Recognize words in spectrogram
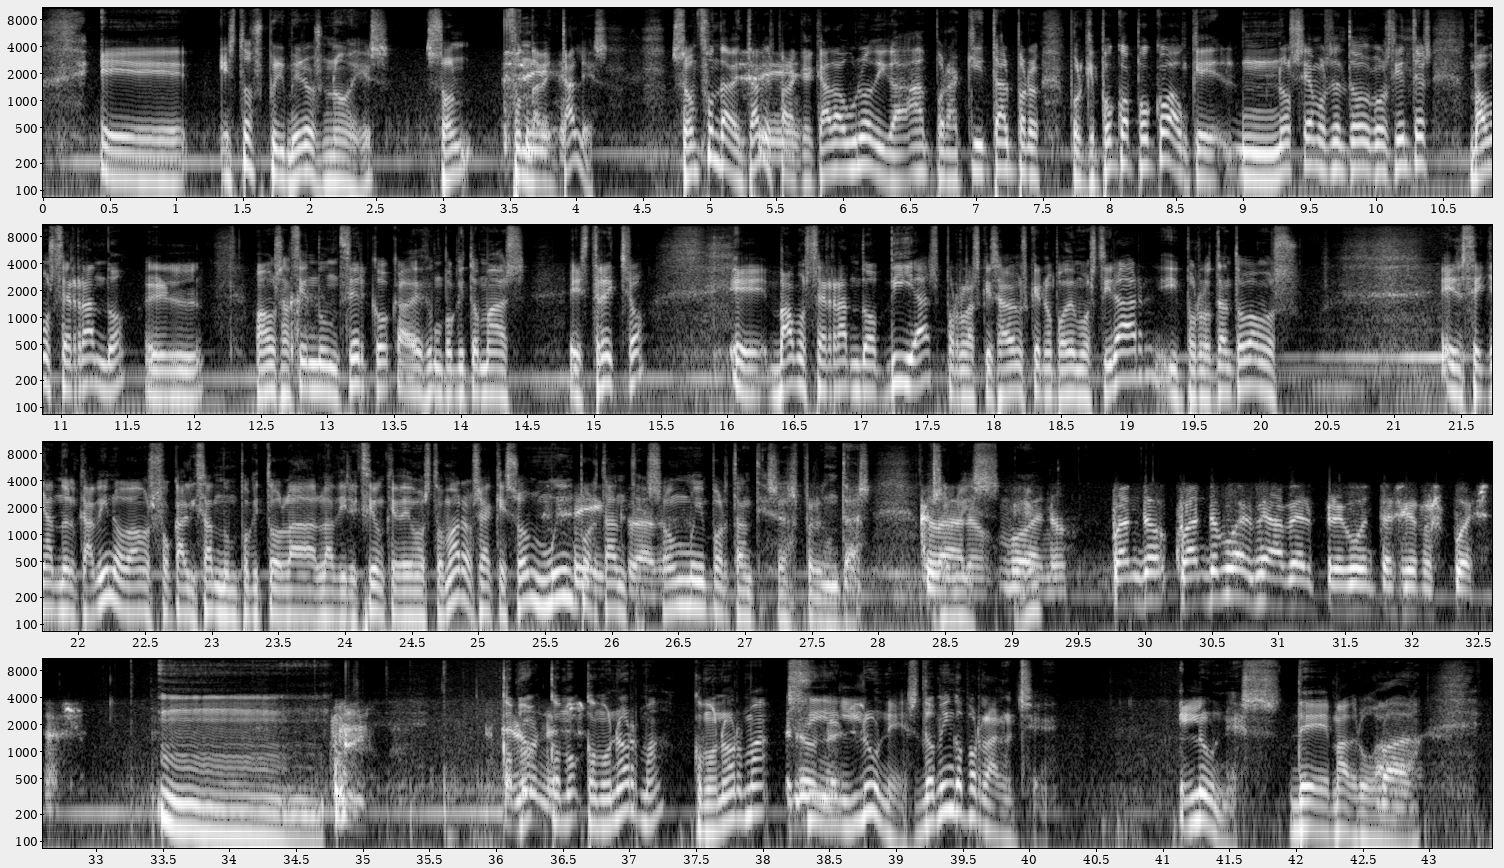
Eh, estos primeros no es son fundamentales. Son fundamentales Sí. para que cada uno diga, ah, por aquí tal, por- porque poco a poco, aunque no seamos del todo conscientes, vamos cerrando, el, vamos haciendo un cerco cada vez un poquito más estrecho, eh, vamos cerrando vías por las que sabemos que no podemos tirar y por lo tanto vamos enseñando el camino, vamos focalizando un poquito la, la dirección que debemos tomar. O sea que son muy Sí, importantes, claro. son muy importantes esas preguntas. Claro, Luis, ¿eh? bueno. ¿Cuándo, ¿Cuándo vuelve a haber preguntas y respuestas? Mm. Como, como, como norma, como norma, El lunes. el lunes, domingo por la noche. Lunes de madrugada. Vale.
